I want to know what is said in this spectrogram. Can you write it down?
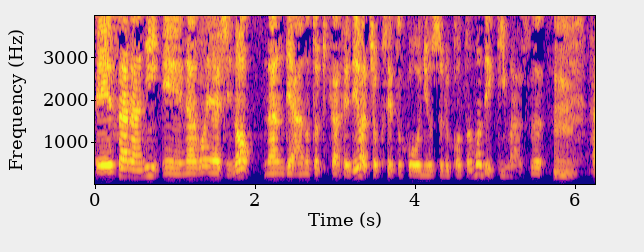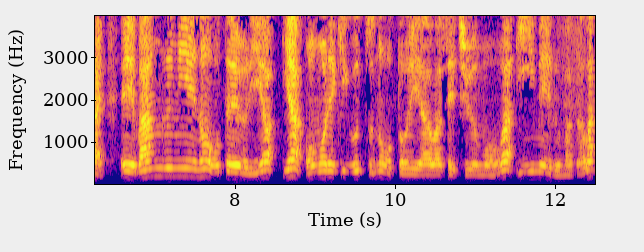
えーさらに、えー名古屋市のなんであの時カフェでは直接購入することもできます。うん。はい、えー番組へのお便りややおもれきグッズのお問い合わせ注文は E メールまたは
